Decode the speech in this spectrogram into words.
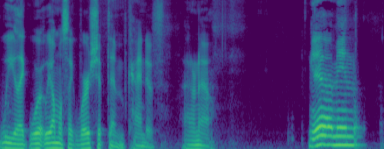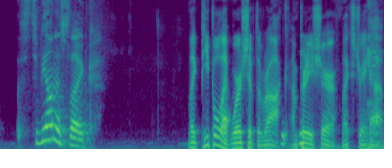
we like wor- we almost like worship them kind of. I don't know. Yeah, I mean, to be honest, like like people like worship the rock I'm pretty sure like straight up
